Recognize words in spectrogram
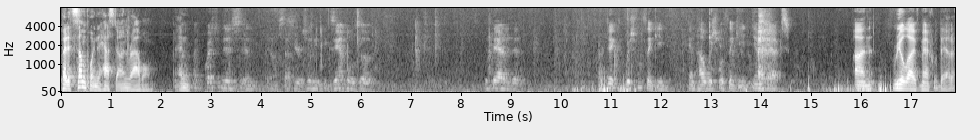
but at some point it has to unravel. And My question is, and, and I'll stop here, is really examples of the data that predict wishful thinking and how wishful thinking impacts on real live macro data.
